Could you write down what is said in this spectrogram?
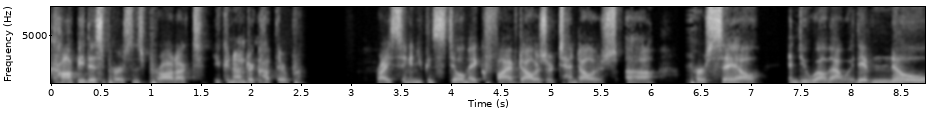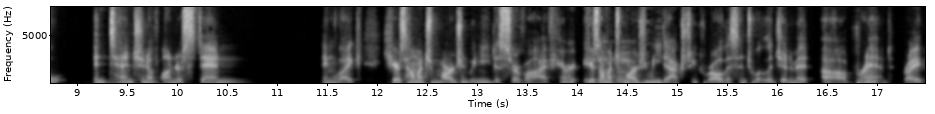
copy this person's product. You can mm-hmm. undercut their pricing, and you can still make five dollars or ten dollars uh, per sale and do well that way. They have no intention of understanding like here's how much margin we need to survive Here, here's how much mm-hmm. margin we need to actually grow this into a legitimate uh, brand right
